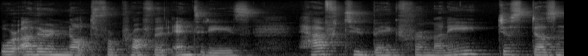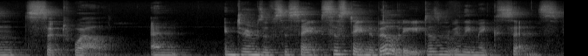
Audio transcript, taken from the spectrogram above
or other not for profit entities have to beg for money just doesn't sit well. And in terms of sustain- sustainability, it doesn't really make sense.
